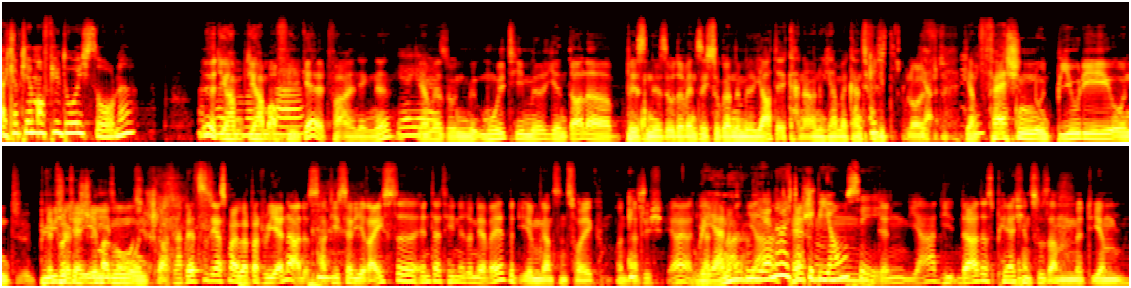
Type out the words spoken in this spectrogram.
Ich glaube, die haben auch viel durch so, ne? Man Ja, die haben, die haben auch viel Geld vor allen Dingen, ne? Ja, Die ja. haben ja so ein Multi-Million-Dollar-Business oder wenn es nicht sogar eine Milliarde, keine Ahnung, die haben ja ganz viele. Echt? Läuft. Ja, die haben Fashion und Beauty und Das Bücher wird ja eh immer so und. Ich habe letztens erst mal gehört, was Rihanna alles hat. Die ist ja die reichste Entertainerin der Welt mit ihrem ganzen Zeug. Und natürlich, ja, ja. die Rihanna? Hat, Rihanna? Ich dachte Fashion, Beyoncé. Denn ja, die, da das Pärchen zusammen mit ihrem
